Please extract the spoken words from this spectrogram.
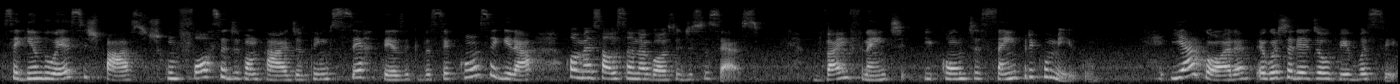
Seguindo esses passos, com força de vontade, eu tenho certeza que você conseguirá começar o seu negócio de sucesso. Vá em frente e conte sempre comigo. E agora eu gostaria de ouvir você.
